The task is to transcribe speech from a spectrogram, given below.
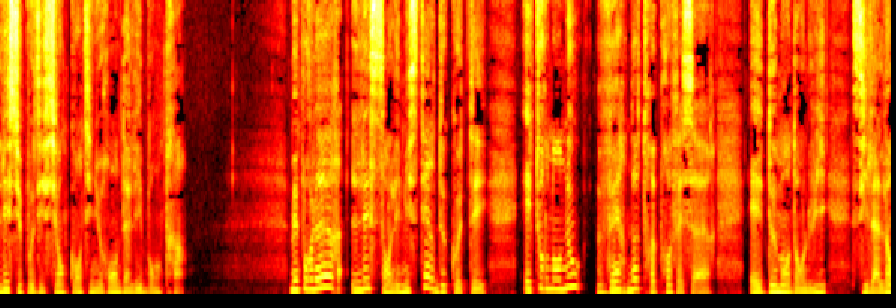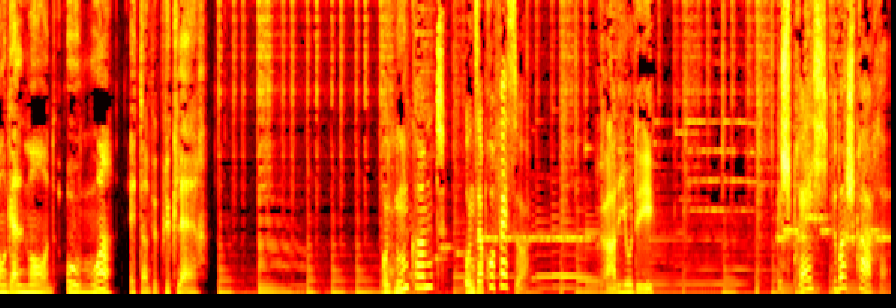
les suppositions continueront d'aller bon train. Mais pour l'heure, laissons les mystères de côté et tournons-nous vers notre professeur et demandons-lui si la langue allemande, au moins, est un peu plus claire. Und nun kommt unser Professor. Radio D. Gespräch über Sprache.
